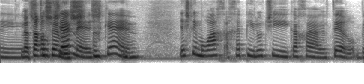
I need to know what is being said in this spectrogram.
אה, לאתר השמש. שמש, כן. יש למרוח אחרי פעילות שהיא ככה יותר, ב,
